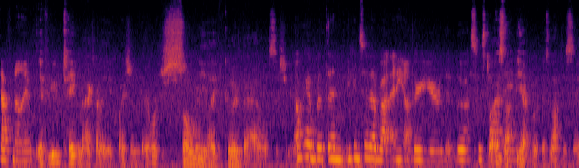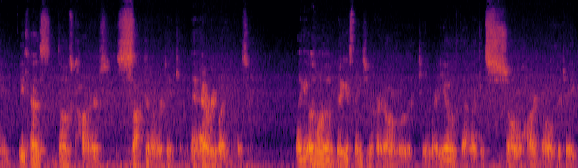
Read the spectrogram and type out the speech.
Definitely. If you take Max out of the equation, there were just so many like good battles this year. Okay, but then you can say that about any other year that Lewis was But it's not yeah, but it's not the same because those cars sucked at overtaking, and everybody knows it. Like it was one of the biggest things you heard over team radio was that like it's so hard to overtake,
